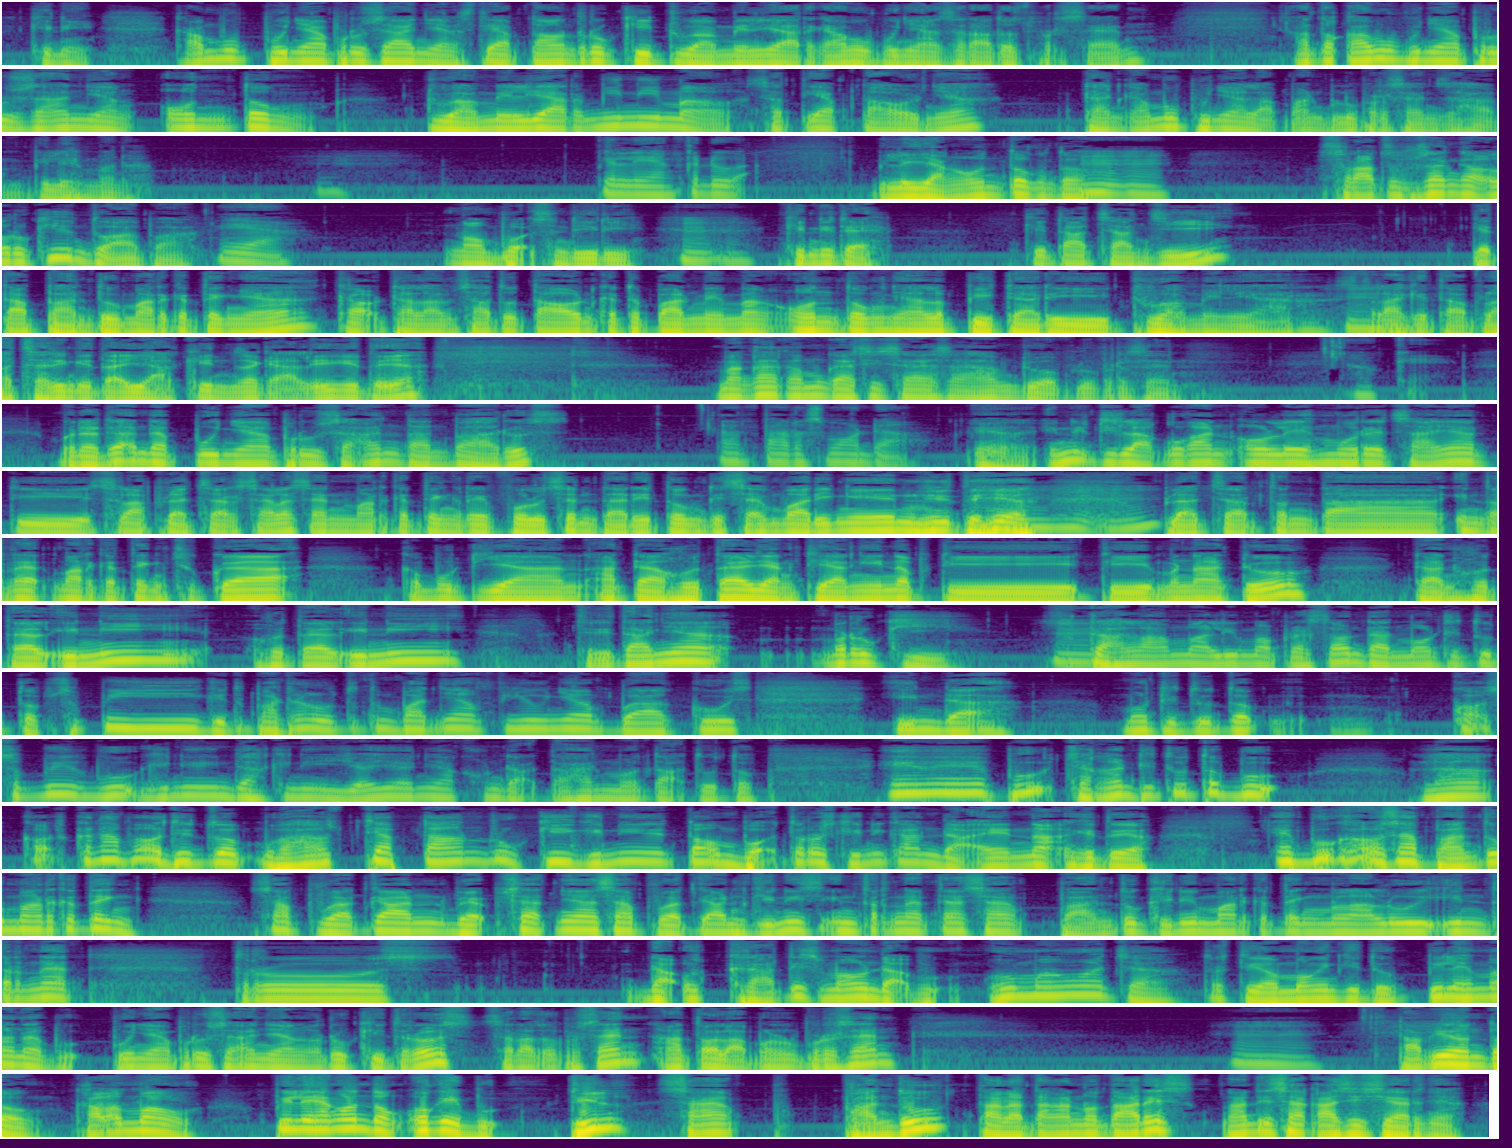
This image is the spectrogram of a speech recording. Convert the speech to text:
Gini, kamu punya perusahaan yang setiap tahun rugi 2 miliar, kamu punya 100%, atau kamu punya perusahaan yang untung 2 miliar minimal setiap tahunnya dan kamu punya 80% saham, pilih mana? Pilih yang kedua. Pilih yang untung tuh. Mm-mm. 100% kalau rugi untuk apa? Iya. Nombok sendiri. Mm-mm. Gini deh, kita janji, kita bantu marketingnya. Kalau dalam satu tahun ke depan memang untungnya lebih dari 2 miliar. Setelah Hmm. kita pelajari kita yakin sekali gitu ya. Maka kamu kasih saya saham 20%. Oke. Mendadak Anda punya perusahaan tanpa harus Tanpa harus modal. Ya, ini dilakukan oleh murid saya di setelah belajar Sales and Marketing Revolution dari Tung Desem Waringin gitu ya. Mhm. Belajar tentang internet marketing juga. Kemudian ada hotel yang dia nginep di di Manado dan hotel ini hotel ini ceritanya merugi. Sudah Hmm. lama 15 tahun dan mau ditutup sepi gitu padahal itu tempatnya view-nya bagus, indah. Mau ditutup kok sepi Bu gini indah gini. Iya ya ini aku nggak tahan mau tak tutup. Eh eh, Bu, jangan ditutup Bu. Lah kok kenapa ditutup? Wah setiap tahun rugi gini tombok terus gini kan ndak enak gitu ya. Eh bu kalau saya bantu marketing, saya buatkan websitenya, saya buatkan gini internetnya, saya bantu gini marketing melalui internet, terus ndak gratis mau ndak bu? Oh mau aja. Terus diomongin gitu, pilih mana bu? Punya perusahaan yang rugi terus 100% atau 80% Hmm. tapi untung. Kalau mau pilih yang untung, oke bu, deal. Saya bantu tanda tangan notaris, nanti saya kasih share-nya.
